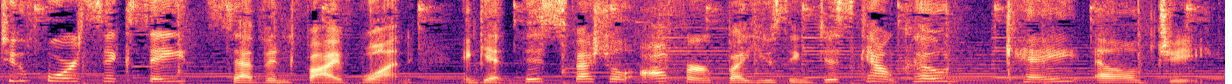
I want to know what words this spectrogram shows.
246 8751 and get this special offer by using discount code KLG.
